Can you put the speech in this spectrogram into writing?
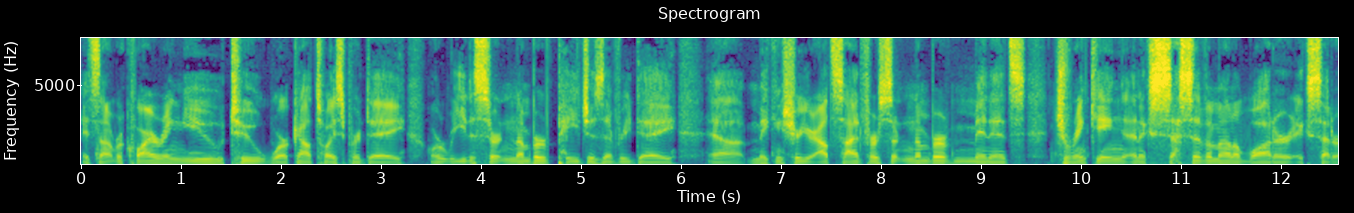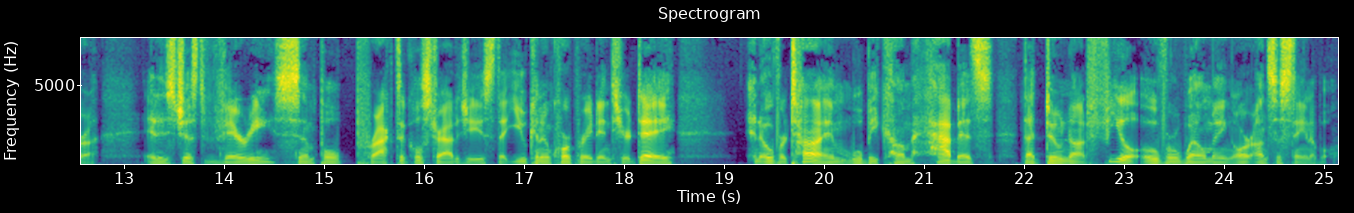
It's not requiring you to work out twice per day or read a certain number of pages every day, uh, making sure you're outside for a certain number of minutes, drinking an excessive amount of water, etc. It is just very simple, practical strategies that you can incorporate into your day and over time will become habits that do not feel overwhelming or unsustainable.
